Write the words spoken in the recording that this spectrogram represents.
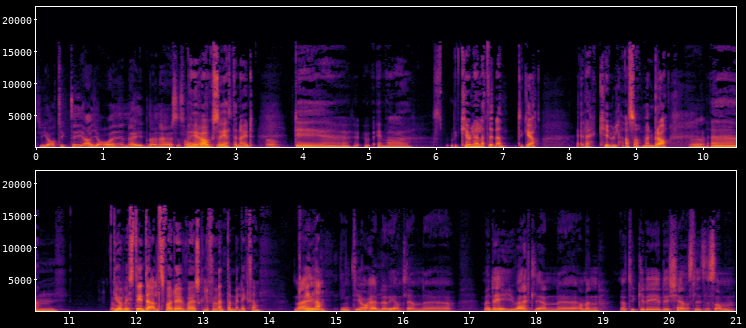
så jag tyckte, ja jag är nöjd med den här säsongen. Jag är också jättenöjd. Ja. Det var kul hela tiden tycker jag. Eller kul, alltså men bra. Mm. Ja, jag men det- visste inte alls vad, det, vad jag skulle förvänta mig liksom. Nej, innan. inte jag heller egentligen. eh, Men det är ju verkligen, eh, ja men jag tycker det, det känns lite som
